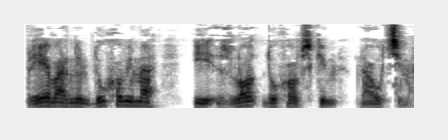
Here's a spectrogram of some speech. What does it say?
prijevarnim duhovima i zloduhovskim naucima.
